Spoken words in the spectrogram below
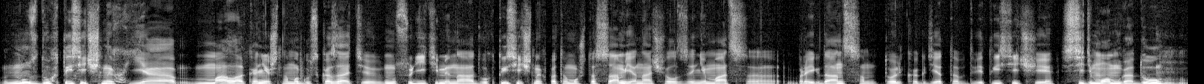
Ну, с двухтысячных я мало, конечно, могу сказать, э, ну, судить именно о двухтысячных, потому что сам я начал заниматься брейкдансом только где-то в 2007 году. Угу.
